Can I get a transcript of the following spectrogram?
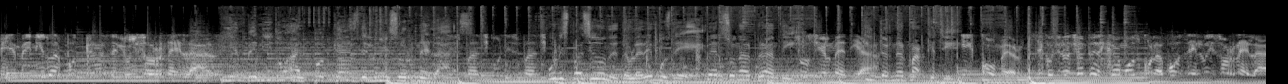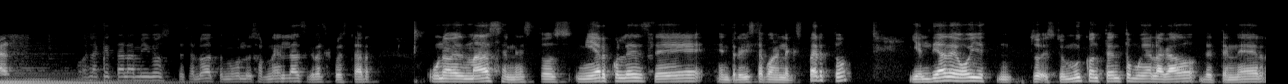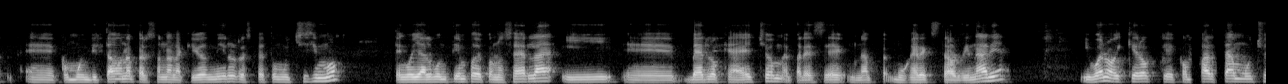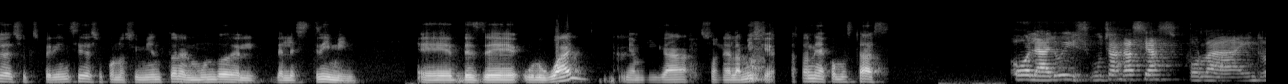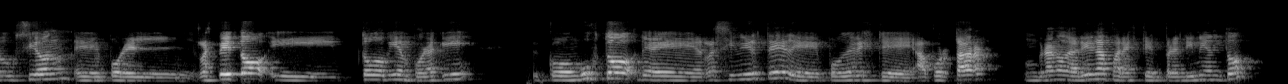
Bienvenido al podcast de Luis Ornelas. Bienvenido al podcast de Luis Ornelas. Espacio, un espacio. Un espacio donde te hablaremos de personal branding, Social media. internet marketing, E-commerce. Y a continuación te dejamos con la voz de Luis Ornelas. Hola, ¿qué tal amigos? Te saluda tu amigo Luis Ornelas. Gracias por estar una vez más en estos miércoles de entrevista con el experto. Y el día de hoy est- estoy muy contento, muy halagado de tener eh, como invitado a una persona a la que yo admiro y respeto muchísimo. Tengo ya algún tiempo de conocerla y eh, ver lo que ha hecho. Me parece una mujer extraordinaria. Y bueno, hoy quiero que comparta mucho de su experiencia y de su conocimiento en el mundo del, del streaming. Eh, desde Uruguay, mi amiga Sonia Lamique. Sonia, ¿cómo estás? Hola Luis, muchas gracias por la introducción, eh, por el respeto y todo bien por aquí. Con gusto de recibirte, de poder este, aportar un grano de arena para este emprendimiento.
